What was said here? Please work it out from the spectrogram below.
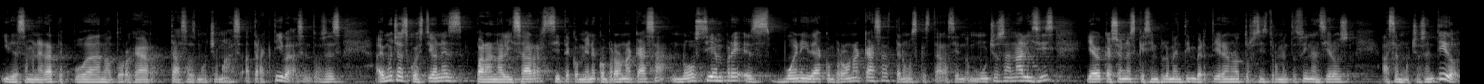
y de esa manera te puedan otorgar tasas mucho más atractivas. Entonces, hay muchas cuestiones para analizar si te conviene comprar una casa. No siempre es buena idea comprar una casa. Tenemos que estar haciendo muchos análisis y hay ocasiones que simplemente invertir en otros instrumentos financieros hace mucho sentido.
